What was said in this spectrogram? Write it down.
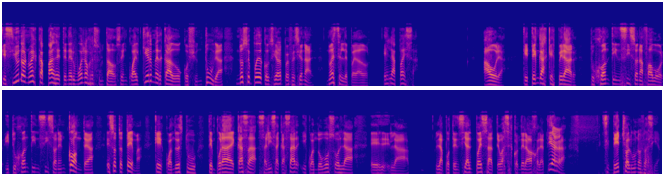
que si uno no es capaz de tener buenos resultados en cualquier mercado o coyuntura, no se puede considerar profesional. No es el depredador, es la presa. Ahora, que tengas que esperar tu hunting season a favor y tu hunting season en contra, es otro tema. Que cuando es tu temporada de caza salís a cazar y cuando vos sos la, eh, la, la potencial presa te vas a esconder abajo de la tierra. De hecho, algunos lo hacían.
